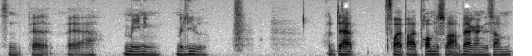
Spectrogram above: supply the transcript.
sådan, hvad, hvad er meningen med livet? og der får jeg bare et prompte svar hver gang det samme,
